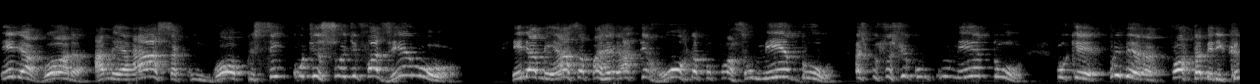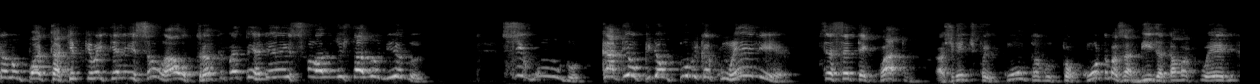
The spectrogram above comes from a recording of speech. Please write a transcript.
Ele agora ameaça com golpe sem condições de fazê-lo. Ele ameaça para gerar terror da população, medo. As pessoas ficam com medo. Porque, primeiro, a forte americana não pode estar aqui porque vai ter eleição lá. O Trump vai perder a eleição lá nos Estados Unidos. Segundo, cadê a opinião pública com ele? 64, a gente foi contra, lutou contra, mas a mídia estava com ele,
